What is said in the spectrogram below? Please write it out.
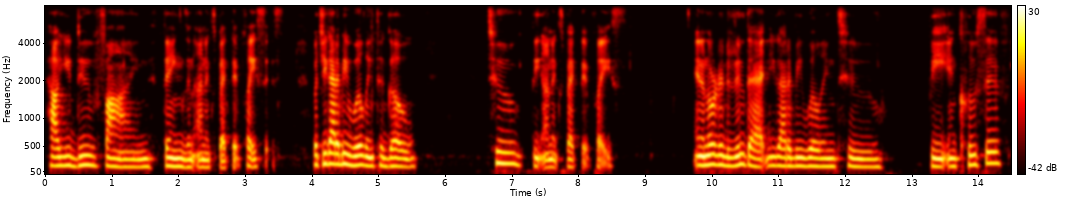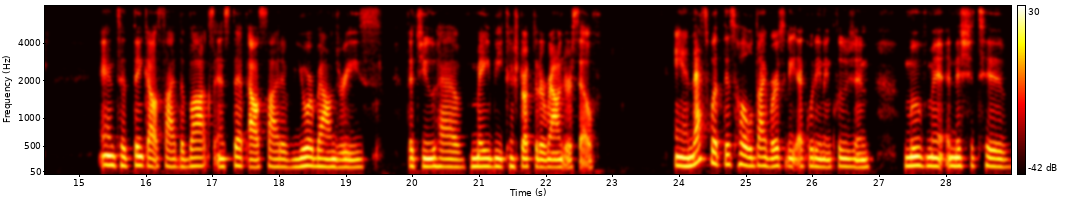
how you do find things in unexpected places. But you got to be willing to go to the unexpected place. And in order to do that, you got to be willing to be inclusive and to think outside the box and step outside of your boundaries that you have maybe constructed around yourself. And that's what this whole diversity, equity, and inclusion movement, initiative,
